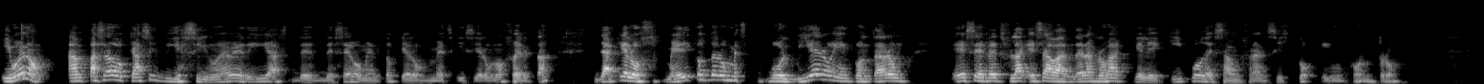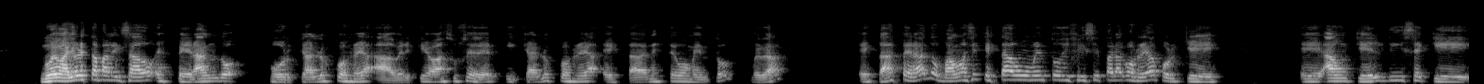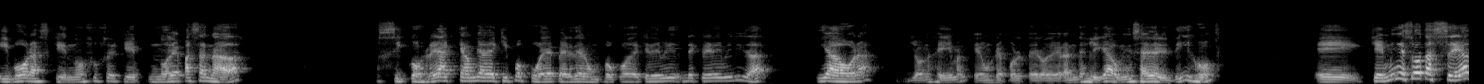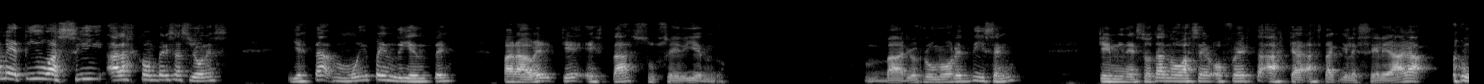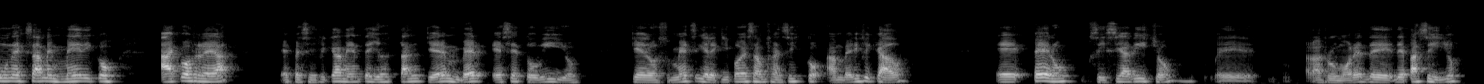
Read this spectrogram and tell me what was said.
Y bueno, han pasado casi 19 días desde ese momento que los Mets hicieron una oferta, ya que los médicos de los Mets volvieron y encontraron ese red flag, esa bandera roja que el equipo de San Francisco encontró. Nueva York está paralizado esperando por Carlos Correa a ver qué va a suceder. Y Carlos Correa está en este momento, ¿verdad? Está esperando. Vamos a decir que está un momento difícil para Correa porque eh, aunque él dice que, y Boras, que no sucede, que no le pasa nada, si Correa cambia de equipo puede perder un poco de, credibilidad. Y ahora John Heyman, que es un reportero de grandes ligas, un insider, dijo eh, que Minnesota se ha metido así a las conversaciones y está muy pendiente para ver qué está sucediendo. Varios rumores dicen que Minnesota no va a hacer oferta hasta, hasta que se le haga un examen médico a Correa. Específicamente, ellos están, quieren ver ese tobillo que los Mets y el equipo de San Francisco han verificado. Eh, pero sí se ha dicho, eh, a rumores de, de pasillo,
